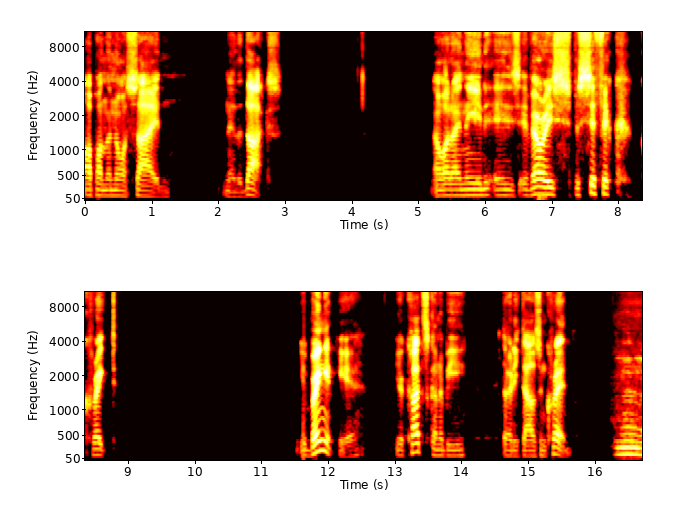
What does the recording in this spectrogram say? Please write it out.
up on the north side near the docks. Now what I need is a very specific crate. You bring it here, your cut's gonna be thirty thousand cred Hmm.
